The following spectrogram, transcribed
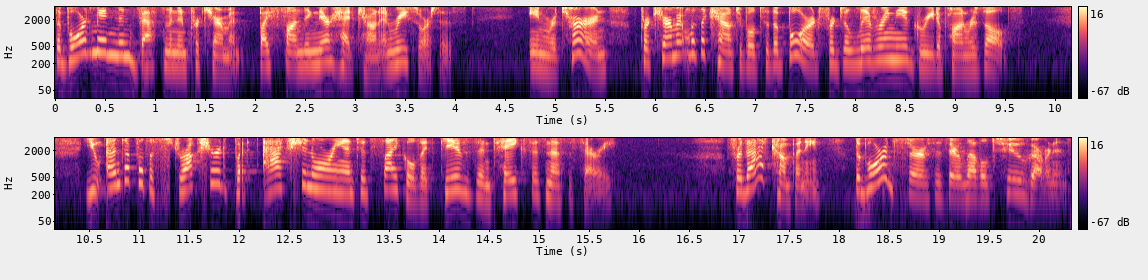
The board made an investment in procurement by funding their headcount and resources. In return, procurement was accountable to the board for delivering the agreed upon results. You end up with a structured but action oriented cycle that gives and takes as necessary. For that company, the board serves as their level two governance,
